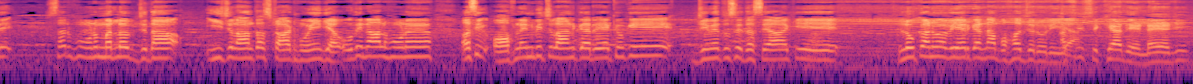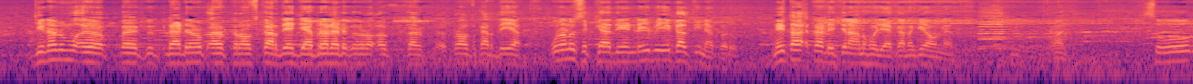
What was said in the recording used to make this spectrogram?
ਤੇ ਸਰ ਹੁਣ ਮਤਲਬ ਜਿੱਦਾਂ ਈ ਚਲਾਨ ਤਾਂ ਸਟਾਰਟ ਹੋ ਹੀ ਗਿਆ। ਉਹਦੇ ਨਾਲ ਹੁਣ ਅਸੀਂ ਆਫਲਾਈਨ ਵੀ ਚਲਾਨ ਕਰ ਰਹੇ ਹਾਂ ਕਿਉਂਕਿ ਜਿਵੇਂ ਤੁਸੀਂ ਦੱਸਿਆ ਕਿ ਲੋਕਾਂ ਨੂੰ ਅਵੇਅਰ ਕਰਨਾ ਬਹੁਤ ਜ਼ਰੂਰੀ ਆ। ਅਸੀਂ ਸਿੱਖਿਆ ਦੇਣ ਡਏ ਆ ਜੀ। ਜਿਨ੍ਹਾਂ ਨੂੰ ਲੈਟ ਕ੍ਰਾਸ ਕਰਦੇ ਆ ਜੈਬਰਾ ਲੈਟ ਕ੍ਰਾਸ ਕਰਦੇ ਆ ਉਹਨਾਂ ਨੂੰ ਸਿੱਖਿਆ ਦੇਣ ਡਏ ਵੀ ਇਹ ਗਲਤੀ ਨਾ ਕਰੋ। ਨਹੀਂ ਤਾਂ ਤੁਹਾਡੇ ਚਲਾਨ ਹੋ ਜਾਇਆ ਕਰਨਗੇ ਆਨਲਾਈਨ ਹਾਂਜੀ। ਸੋ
